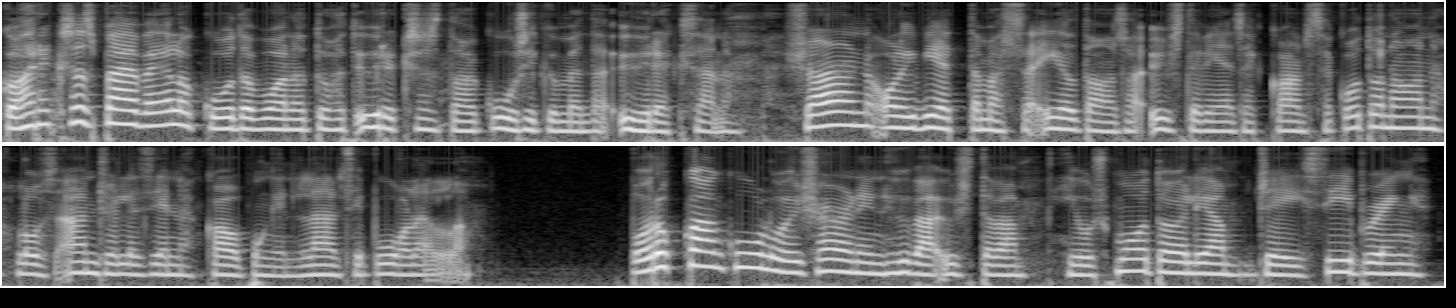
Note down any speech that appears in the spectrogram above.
8. päivä elokuuta vuonna 1969 Sharon oli viettämässä iltaansa ystäviensä kanssa kotonaan Los Angelesin kaupungin länsipuolella. Porukkaan kuului Sharonin hyvä ystävä, hiusmuotoilija Jay Sebring –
